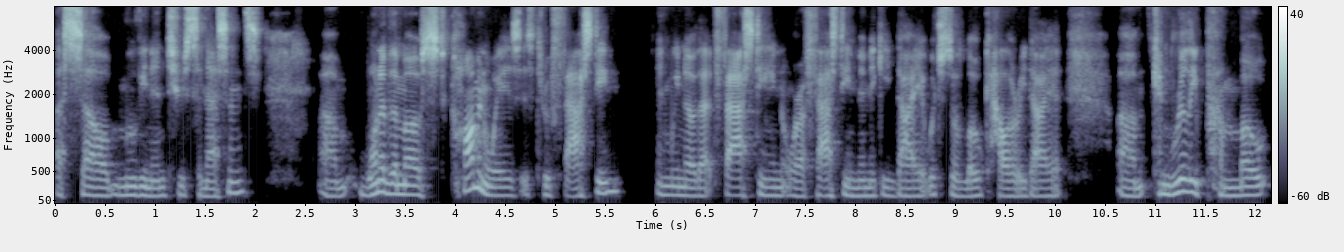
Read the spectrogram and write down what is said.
a cell moving into senescence. Um, one of the most common ways is through fasting. And we know that fasting or a fasting mimicking diet, which is a low calorie diet, um, can really promote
